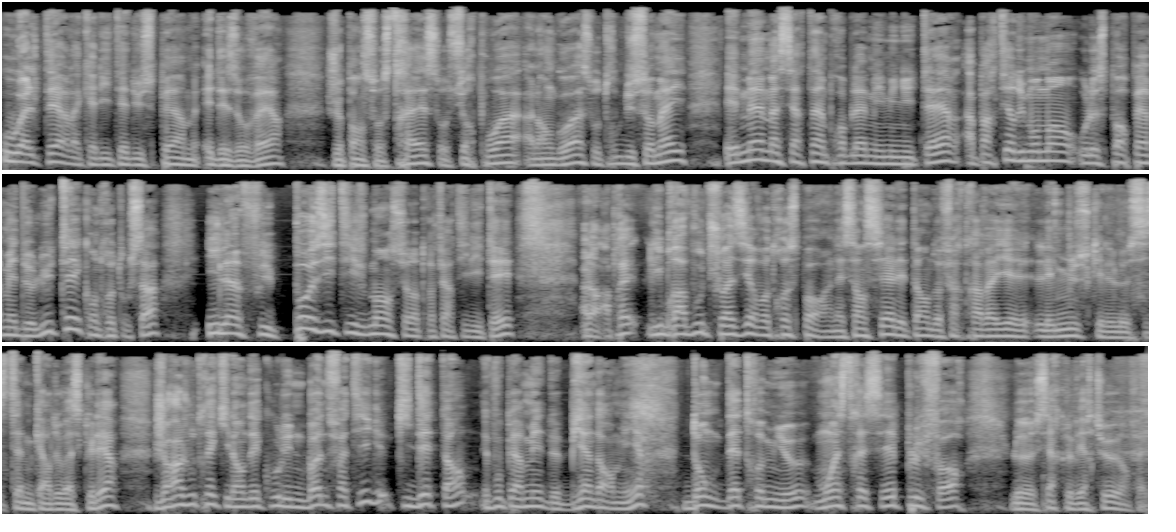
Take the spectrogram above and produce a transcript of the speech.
ou altère la qualité du sperme et des ovaires. Je pense au stress, au surpoids, à l'angoisse, aux troubles du sommeil et même à certains problèmes immunitaires. À partir du moment où le sport permet de lutter contre tout ça, il influe positivement sur notre fertilité. Alors après, libre à vous de choisir votre sport. hein. L'essentiel étant de faire travailler les muscles et le système cardiovasculaire. Je rajouterai qu'il en découle une bonne fatigue qui détend et vous permet de bien dormir, donc d'être mieux, moins stressé, plus fort. Le cercle vertueux en fait.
